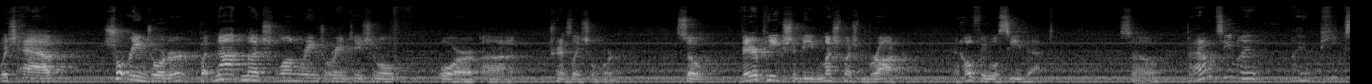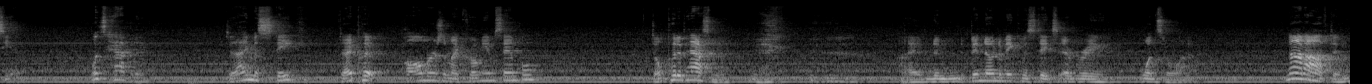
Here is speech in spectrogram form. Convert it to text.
which have short range order, but not much long range orientational or uh, translational order. So their peaks should be much, much broader, and hopefully we'll see that. So, but I don't see my, my peaks yet. What's happening? Did I mistake? Did I put polymers in my chromium sample? Don't put it past me. I've been known to make mistakes every once in a while. Not often,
